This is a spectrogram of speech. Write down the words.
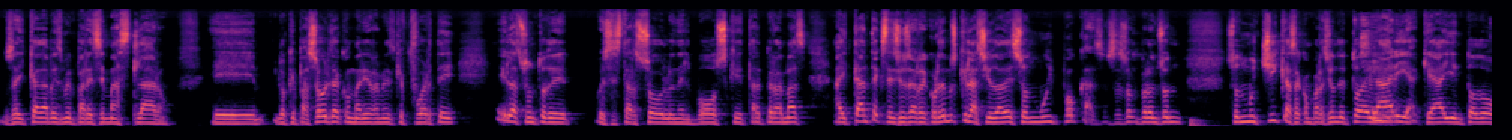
o sea, y cada vez me parece más claro. Eh, lo que pasó ahorita con María Ramírez, que fuerte el asunto de pues estar solo en el bosque, tal, pero además hay tanta extensión. O sea, recordemos que las ciudades son muy pocas, o sea, son, perdón, son, son muy chicas a comparación de toda el área que hay en todo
